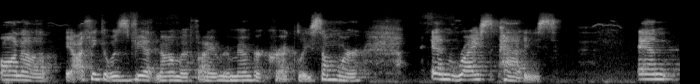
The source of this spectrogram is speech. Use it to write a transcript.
on a, I think it was Vietnam, if I remember correctly, somewhere, and rice paddies. And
